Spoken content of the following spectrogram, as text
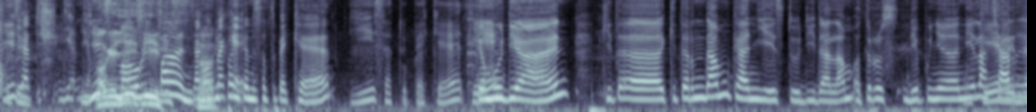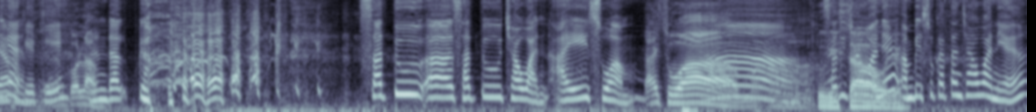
Yeast satu shh, diam diam. Yes, Okey, okay, yes, yes. Mauripan. Satu paket. kena satu paket. Yeast satu paket. Okay. Kemudian kita kita rendamkan yeast tu di dalam oh, terus dia punya ni lah Okey, cara rendam. kan. Okey, okey. Kolam. Rendal satu uh, satu cawan air suam. Ai suam. Ah, Aku satu cawan dia. ya, ambil sukatan cawan ya.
